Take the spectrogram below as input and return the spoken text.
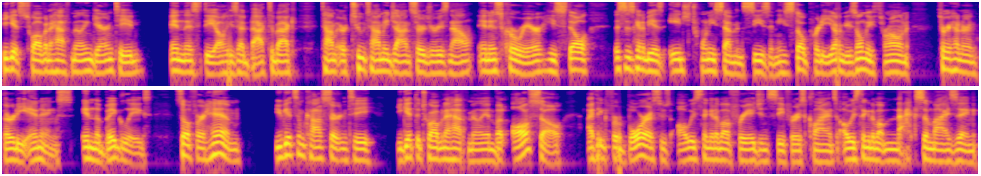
He gets 12 and a half million guaranteed in this deal. He's had back to back Tom or two Tommy John surgeries now in his career. He's still, this is going to be his age 27 season. He's still pretty young. He's only thrown 330 innings in the big leagues. So for him, you get some cost certainty you get the 12 and a half million, but also I think for Boras, who's always thinking about free agency for his clients, always thinking about maximizing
